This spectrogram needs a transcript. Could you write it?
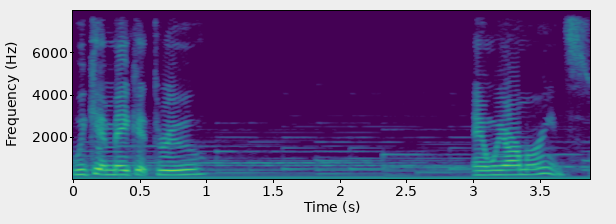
we can make it through, and we are Marines.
